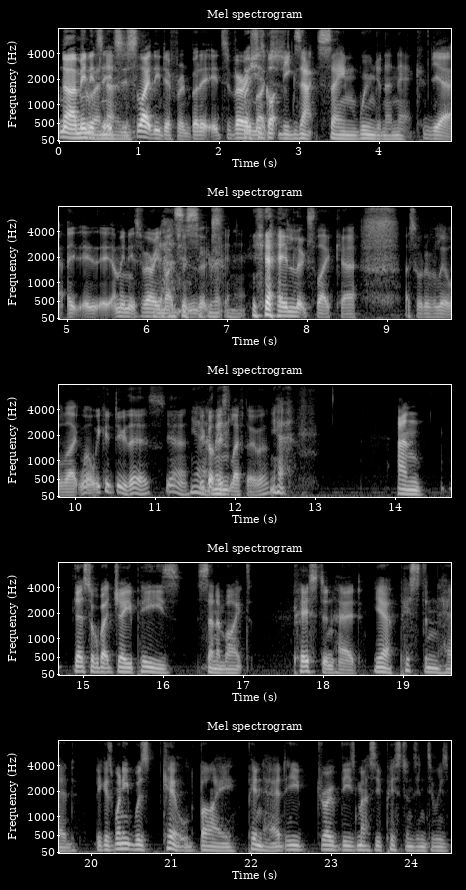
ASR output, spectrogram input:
No, I mean it's it's nose. slightly different, but it, it's very but she's much. got the exact same wound in her neck. Yeah, it, it, I mean it's very It much. has a looks, cigarette in it. Yeah, it looks like uh, a sort of a little like. Well, we could do this. Yeah, Yeah, we've got I this left over. Yeah. And let's talk about JP's Cenobite. Piston head. Yeah, Piston Head. Because when he was killed by Pinhead, he drove these massive pistons into his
